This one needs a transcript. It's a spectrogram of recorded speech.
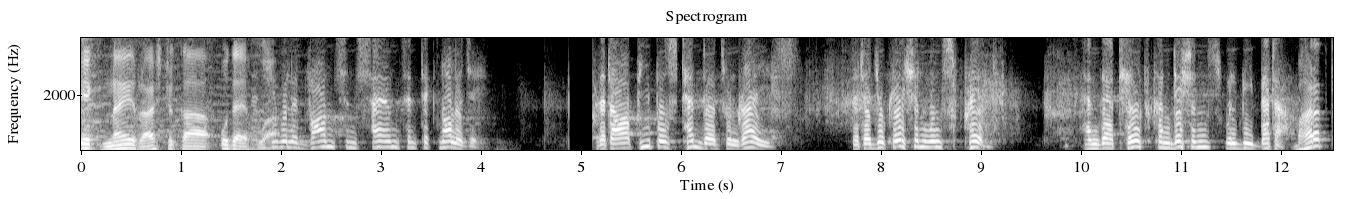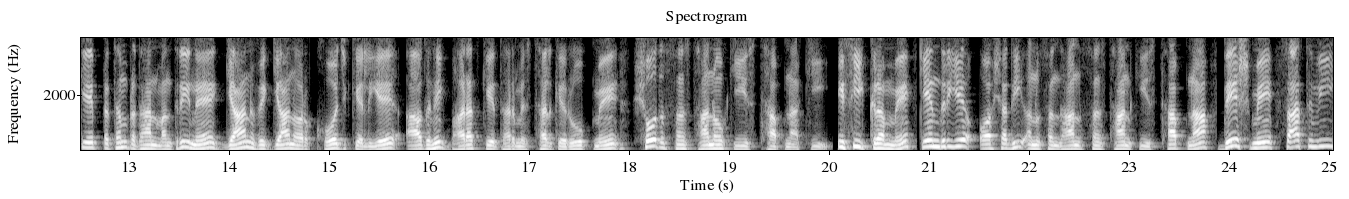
एक नए राष्ट्र का उदय हुआ। Will advance in science and technology, that our people's standards will rise, that education will spread, and that health conditions will be better. भारत के प्रथम प्रधानमंत्री ने ज्ञान विज्ञान और खोज के लिए आधुनिक भारत के धर्म स्थल के रूप में शोध संस्थानों की स्थापना की। इसी क्रम में केंद्रीय औषधि अनुसंधान संस्थान की स्थापना देश में सातवीं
